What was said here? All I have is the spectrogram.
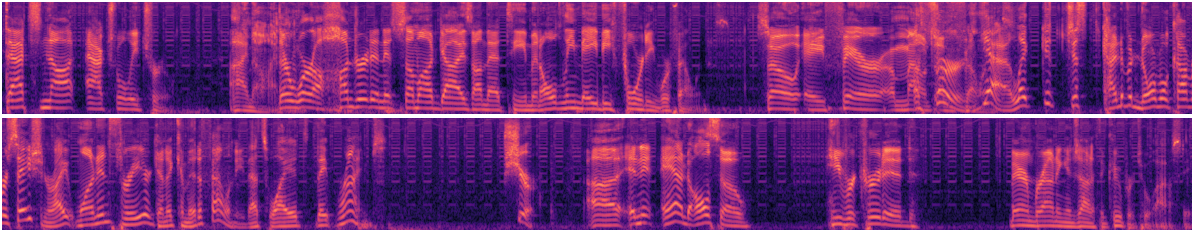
That's not actually true. I know. I know. There were a hundred and some odd guys on that team, and only maybe forty were felons. So a fair A amount of third, felons. yeah, like it's just kind of a normal conversation, right? One in three are going to commit a felony. That's why it they rhymes. Sure. Uh, and it and also, he recruited Baron Browning and Jonathan Cooper to Ohio State,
